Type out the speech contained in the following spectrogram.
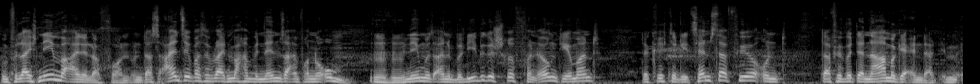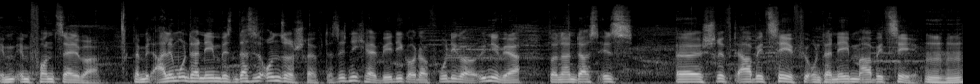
Und vielleicht nehmen wir eine davon. Und das Einzige, was wir vielleicht machen, wir nennen sie einfach nur um. Mhm. Wir nehmen uns eine beliebige Schrift von irgendjemand, der kriegt eine Lizenz dafür und dafür wird der Name geändert im, im, im Font selber. Damit alle im Unternehmen wissen, das ist unsere Schrift. Das ist nicht Helvetica oder Frutiger oder Univer, sondern das ist äh, Schrift ABC für Unternehmen ABC. Mhm.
